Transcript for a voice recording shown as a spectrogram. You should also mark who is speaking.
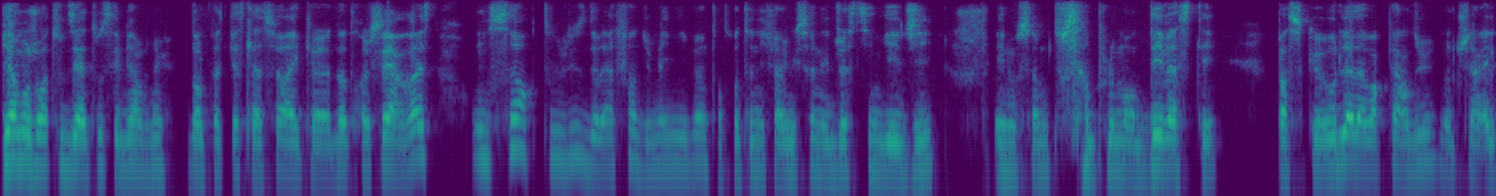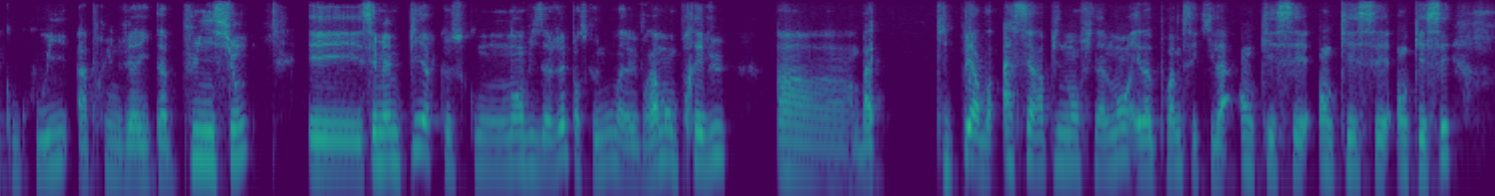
Speaker 1: Bien, bonjour à toutes et à tous et bienvenue dans le podcast La Sœur avec euh, notre cher Rust. On sort tout juste de la fin du main event entre Tony Ferguson et Justin Gagey et nous sommes tout simplement dévastés parce que au-delà d'avoir perdu, notre cher El Koukoui a pris une véritable punition et c'est même pire que ce qu'on envisageait parce que nous on avait vraiment prévu un bah, perde assez rapidement finalement et là le problème c'est qu'il a encaissé, encaissé, encaissé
